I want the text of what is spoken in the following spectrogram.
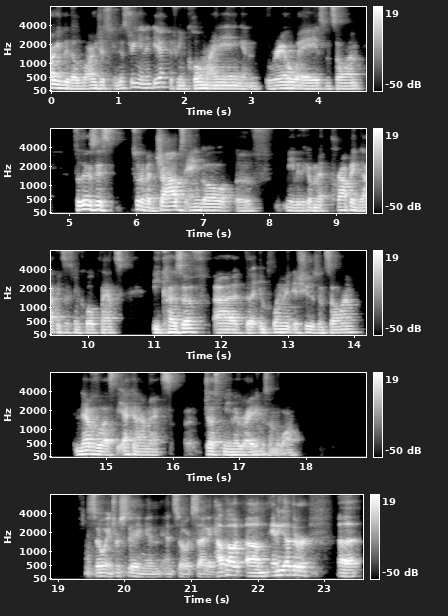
arguably the largest industry in India between coal mining and railways and so on. So there's this sort of a jobs angle of maybe the government propping up existing coal plants because of uh, the employment issues and so on. Nevertheless, the economics just mean the writing's on the wall. So interesting and, and so exciting. How about um, any other uh,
